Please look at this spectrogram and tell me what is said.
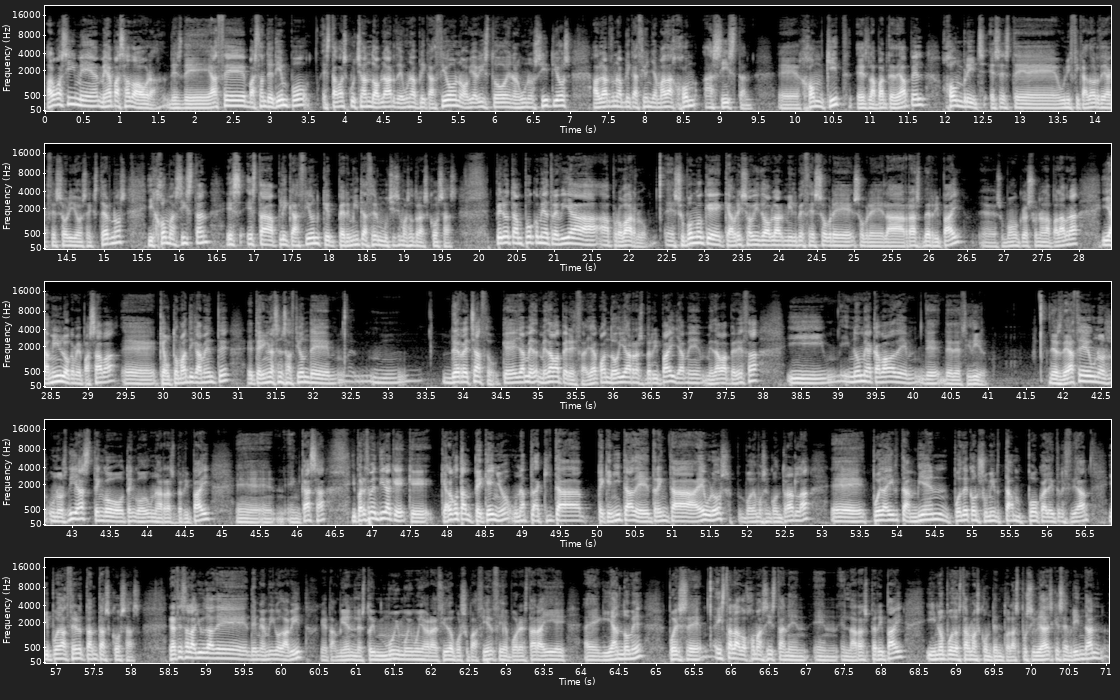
Algo así me, ha pasado ahora. Desde hace bastante tiempo estaba escuchando hablar de una aplicación o había visto en algunos sitios hablar de una aplicación llamada Home Assistant. Eh, HomeKit es la parte de Apple, HomeBridge es este unificador de accesorios externos y Home Assistant es esta aplicación que permite hacer muchísimas otras cosas. Pero tampoco me atrevía a, probarlo. Eh, supongo que, habréis oído hablar mil veces sobre, sobre la Raspberry Pi, eh, supongo que os suena la palabra, y a mí lo que me pasaba, que automáticamente tenía una sensación de, mm, de rechazo, que ya me, daba pereza. Ya cuando oía Raspberry Pi ya me, daba pereza y, no me acababa de decidir. Desde hace unos, unos días tengo, tengo, una Raspberry Pi eh, en, casa y parece mentira que, algo tan pequeño, una plaquita pequeñita de 30 euros, podemos encontrarla, eh, pueda ir tan bien, puede consumir tan poca electricidad y puede hacer tantas cosas. Gracias a la ayuda de, mi amigo David, que también le estoy muy, muy, muy agradecido por su paciencia y por estar ahí eh, guiándome, pues he instalado Home Assistant en, en, la Raspberry Pi y no puedo estar más contento. Las posibilidades que se brindan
